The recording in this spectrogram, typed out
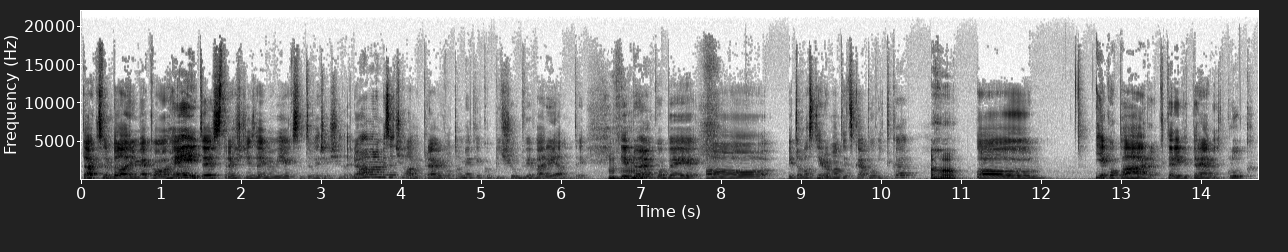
tak jsem byla jenom jako, hej, to je strašně zajímavé, jak se to vyřešili. No a ona mi začala vyprávět o tom, jak jako píšou dvě varianty. Mhm. Jedno jakoby, o, je to vlastně romantická povídka, Aha. o, jako pár, který vypráví kluk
